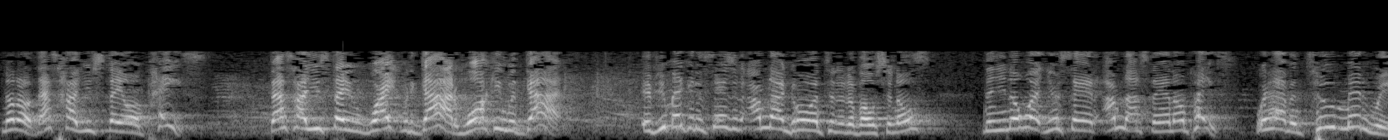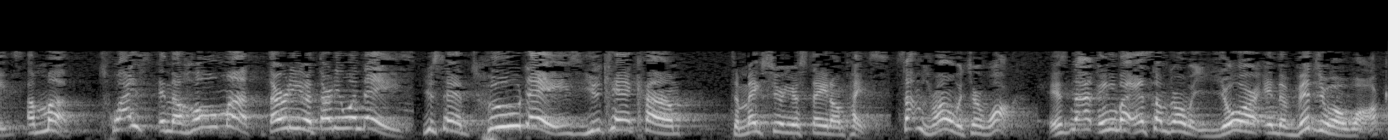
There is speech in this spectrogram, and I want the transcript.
no, no, that's how you stay on pace. That's how you stay right with God, walking with God. If you make a decision, I'm not going to the devotionals, then you know what? You're saying, I'm not staying on pace. We're having two midweeks a month, twice in the whole month, 30 or 31 days. You're saying two days you can't come to make sure you're staying on pace. Something's wrong with your walk. It's not anybody, it's something wrong with your individual walk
